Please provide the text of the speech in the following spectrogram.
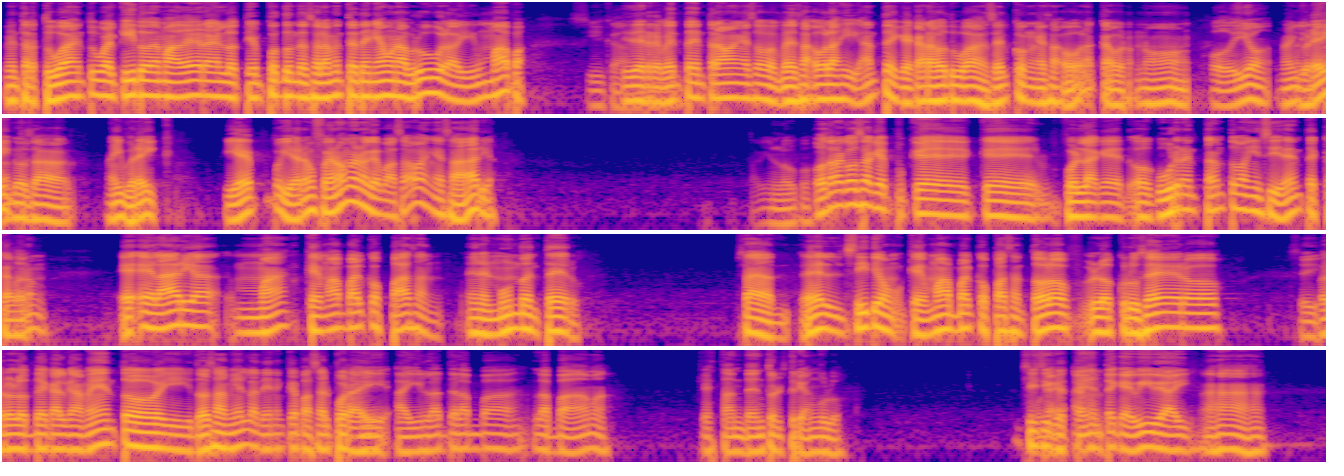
mientras tú vas en tu barquito de madera en los tiempos donde solamente tenías una brújula y un mapa. Sí, Y de repente entraban esos, esas olas gigantes. ¿Qué carajo tú vas a hacer con esas olas, cabrón? No, Jodido. no hay break. O sea, no hay break. Y, es, y era un fenómeno que pasaba en esa área. Está bien loco. Otra cosa que, que, que por la que ocurren tantos incidentes, cabrón, es el área más que más barcos pasan en el mundo entero. O sea, es el sitio que más barcos pasan. Todos los, los cruceros, Sí. pero los de cargamento y toda esa mierda tienen que pasar por ahí. Hay, islas de las, Ba- las Bahamas que están dentro del triángulo. Sí, sí, que están- hay gente que vive ahí. Ajá, ajá.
